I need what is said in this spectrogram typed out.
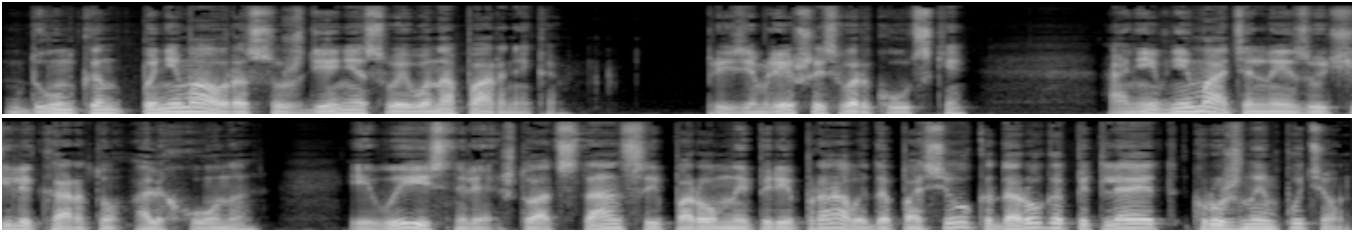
Дункан понимал рассуждения своего напарника. Приземлившись в Иркутске, они внимательно изучили карту Альхона и выяснили, что от станции паромной переправы до поселка дорога петляет кружным путем.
